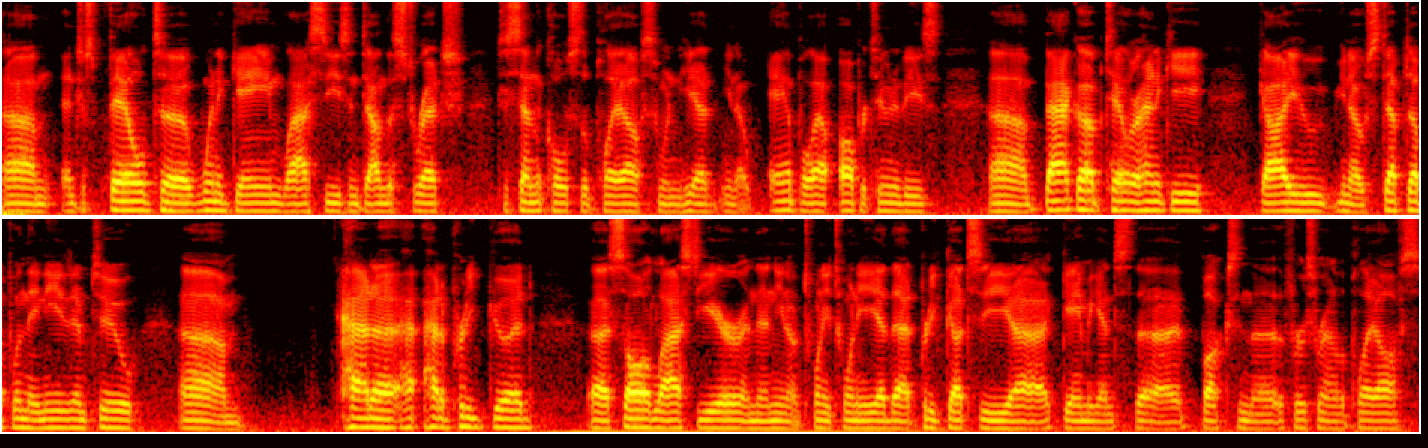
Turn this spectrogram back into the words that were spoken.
um, and just failed to win a game last season down the stretch to send the Colts to the playoffs when he had you know ample opportunities. Uh, backup Taylor Heinicke, guy who you know stepped up when they needed him to, um, had a had a pretty good uh, solid last year, and then you know 2020 he had that pretty gutsy uh, game against the Bucs in the, the first round of the playoffs.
